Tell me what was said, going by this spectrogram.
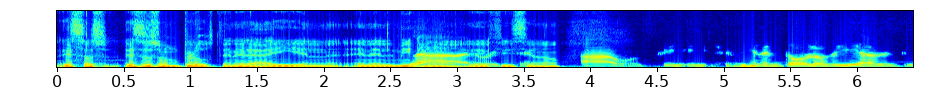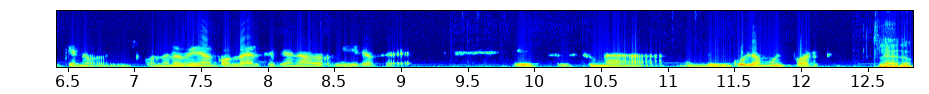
eso es, eso es un plus, tener ahí en, el mismo edificio, ¿no? Ah, sí, vienen todos los días, que no, cuando no vienen a comer se quedan a dormir, o sea, es, es una, un vínculo muy fuerte. Claro.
